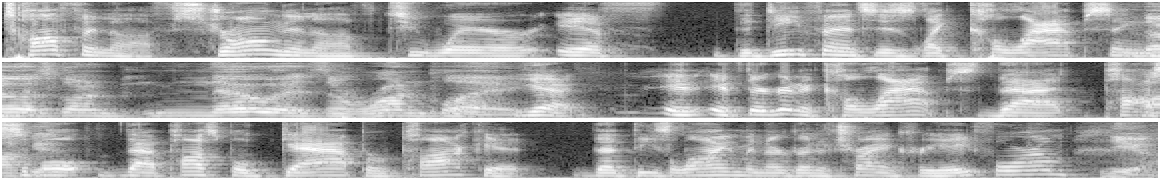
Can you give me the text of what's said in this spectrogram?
tough enough, strong enough to where if the defense is like collapsing, No, it's gonna no, it's a run play. yeah, if, if they're going to collapse that possible that possible gap or pocket that these linemen are going to try and create for them, Yeah.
